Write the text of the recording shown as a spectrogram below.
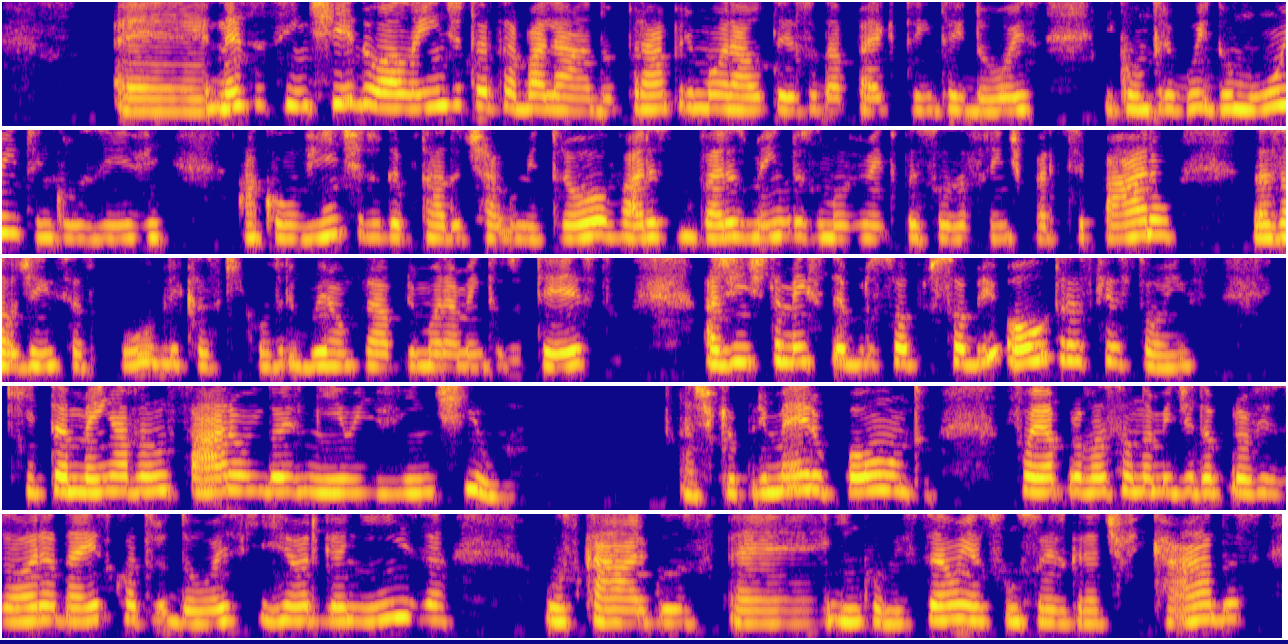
É, nesse sentido, além de ter trabalhado para aprimorar o texto da PEC 32 e contribuído muito, inclusive, a convite do deputado Tiago Mitrô, vários, vários membros do movimento Pessoas à Frente participaram das audiências públicas que contribuíram para o aprimoramento do texto. A gente também se debruçou sobre outras questões que também avançaram em 2021. Acho que o primeiro ponto foi a aprovação da medida provisória 1042, que reorganiza os cargos é, em comissão e as funções gratificadas,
